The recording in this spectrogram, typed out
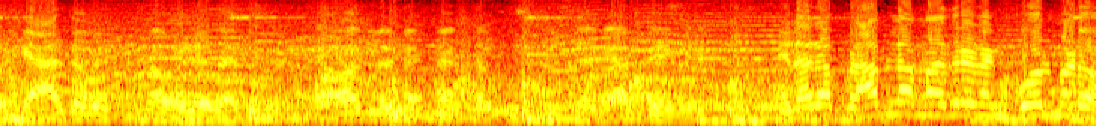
ಓಕೆ ಆಳ್ಬೇಕು ಮಗ ಒಳ್ಳೇದಾಗಿ ಯಾವಾಗಲೂ ನಗ್ನಗ್ತಾ ಖುಷಿ ಖುಷಿಯಾಗಿ ಹ್ಯಾಪಿ ಆಗಿರಿ ಏನಾರ ಪ್ರಾಬ್ಲಮ್ ಆದ್ರೆ ನಂಗೆ ಫೋನ್ ಮಾಡು.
